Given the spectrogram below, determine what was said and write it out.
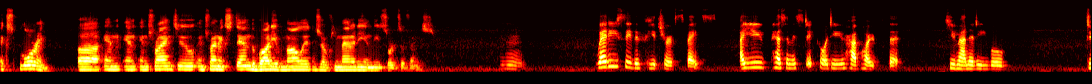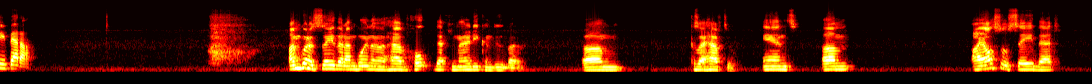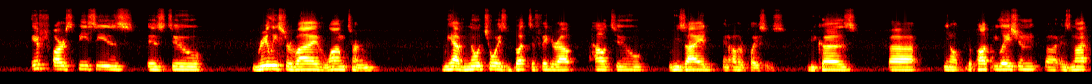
exploring uh, and, and, and trying to and trying to extend the body of knowledge of humanity and these sorts of things. Mm. Where do you see the future of space? Are you pessimistic or do you have hope that humanity will do better? I'm going to say that I'm going to have hope that humanity can do better. Because um, I have to. And um, I also say that if our species is to really survive long term, we have no choice but to figure out how to reside in other places because uh, you know the population uh, is not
